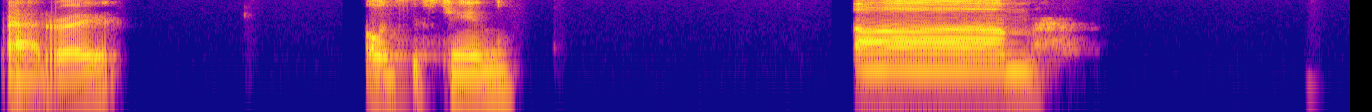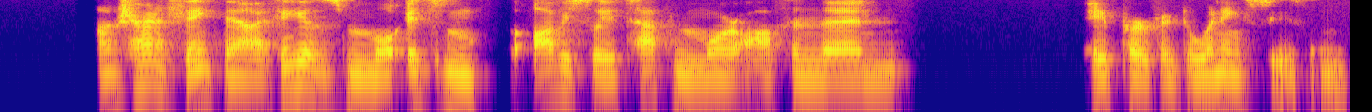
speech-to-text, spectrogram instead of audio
bad, right? Oh, 16. Um, I'm trying to think now. I think it was more. It's obviously it's happened more often than a perfect winning season,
